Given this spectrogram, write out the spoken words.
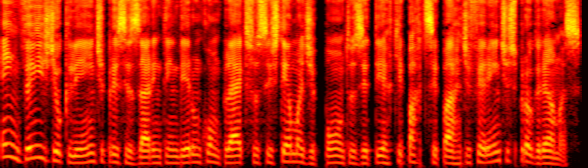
Em vez de o cliente precisar entender um complexo sistema de pontos e ter que participar diferentes programas,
